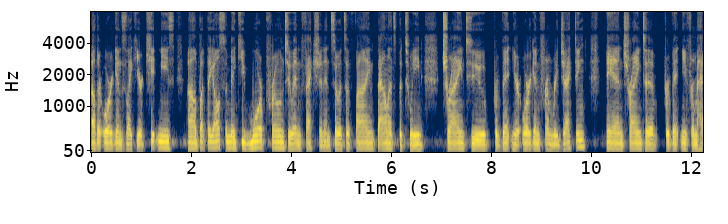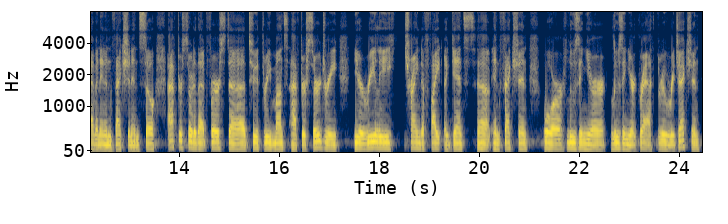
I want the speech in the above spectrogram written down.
other organs like your kidneys, uh, but they also make you more prone to infection. And so it's a fine balance between trying to prevent your organ from rejecting and trying to prevent you from having an infection. And so, after sort of that first uh, two, three months after surgery, you're really trying to fight against uh, infection or losing your losing your graft through rejection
